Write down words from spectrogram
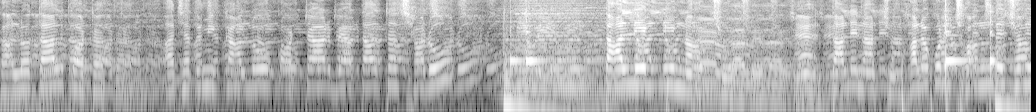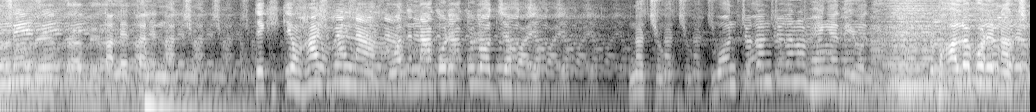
কালো তাল কটা তাল? আচ্ছা তুমি কালো কটার বেতালটা ছাড়ো। তালে একটু নাচো। তালে নাচো। হ্যাঁ তালে নাচো। ভালো করে ছন্দে ছন্দে তালে, তালে নাচো। দেখি কেউ হাসবেন না? আমাদের না করে একটু লজ্জা পাই নাচো। মঞ্চ টঞ্চ যেন ভেঙে দিও না। ভালো করে নাচো।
